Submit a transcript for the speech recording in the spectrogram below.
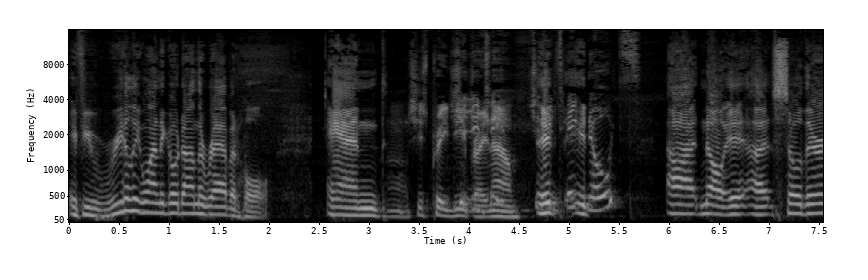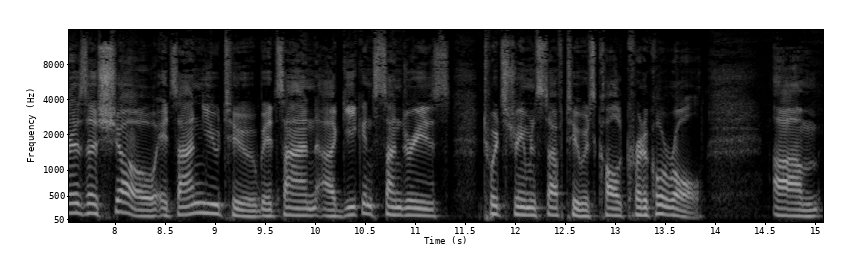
if you really want to go down the rabbit hole, and Oh, she's pretty deep you right take, now. Should you It- take it- notes? Uh, no, it, uh, so there is a show. It's on YouTube. It's on uh, Geek and Sundry's Twitch stream and stuff too. It's called Critical Role. Um,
